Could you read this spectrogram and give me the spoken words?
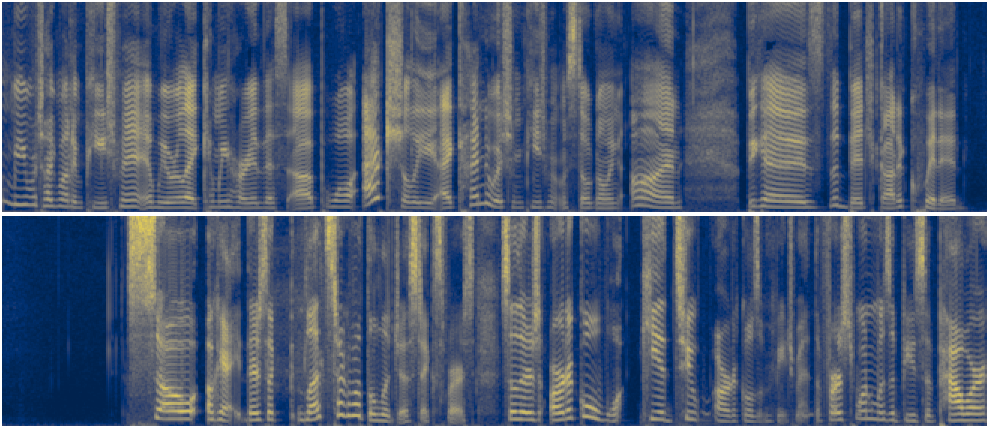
when we were talking about impeachment and we were like, can we hurry this up? Well, actually, I kind of wish impeachment was still going on because the bitch got acquitted. So, okay, there's a let's talk about the logistics first. So there's article one he had two articles of impeachment. The first one was abuse of power,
